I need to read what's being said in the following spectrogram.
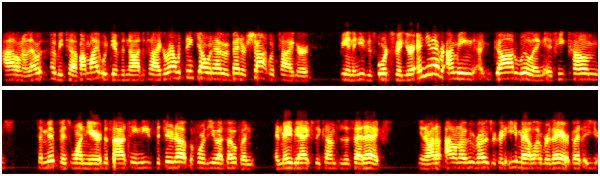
I don't know. That would, that would be tough. I might would give the nod to Tiger. I would think y'all would have a better shot with Tiger, being that he's a sports figure. And you never. I mean, God willing, if he comes to Memphis one year, decides he needs to tune up before the U.S. Open, and maybe actually comes to the FedEx. You know, I don't. I don't know who Roser could email over there, but you,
